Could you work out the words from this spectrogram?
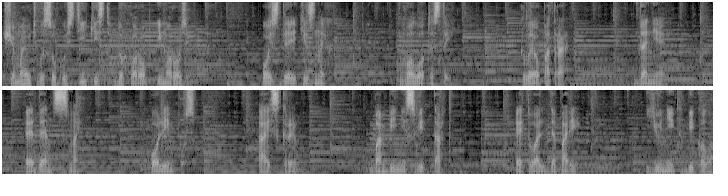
що мають високу стійкість до хвороб і морозів. Ось деякі з них: волотистий, Клеопатра, Даніель, Еденс Смайл, Олімпус, Айскрим, Бамбіні Світ Тарт, Етуаль де Парі, Юнік Біколо,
